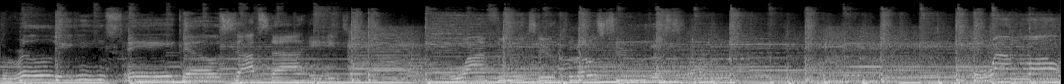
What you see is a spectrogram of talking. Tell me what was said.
The release, it goes upside Why flew too close to the sun? One more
